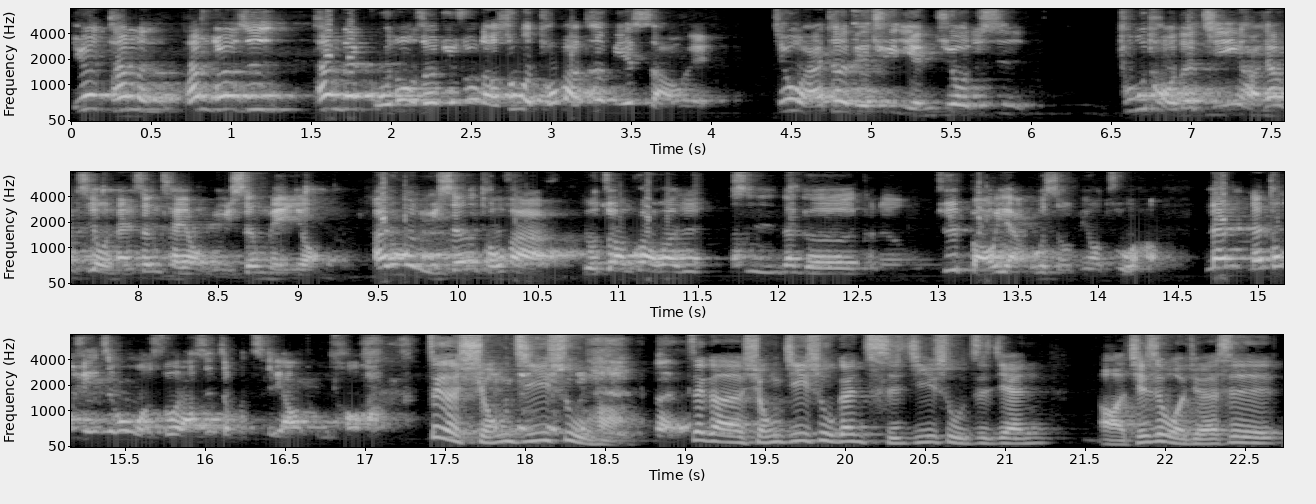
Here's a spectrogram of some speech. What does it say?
因为他们他们就是他们在国中的时候就说，老师我头发特别少哎，结果我还特别去研究，就是秃头的基因好像只有男生才有，女生没有。啊，如果女生的头发有状况的话，就是那个可能就是保养或什么没有做好。男男同学一直问我说，老师怎么治疗秃头？这个雄激素哈，对，这个雄激素跟雌激素之间。哦，其实我觉得是，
